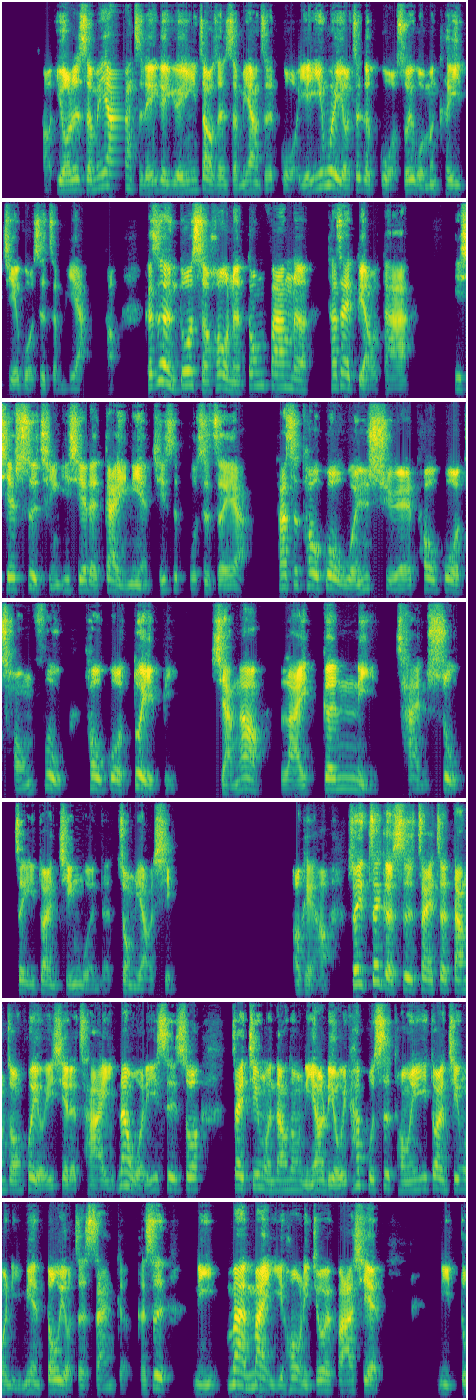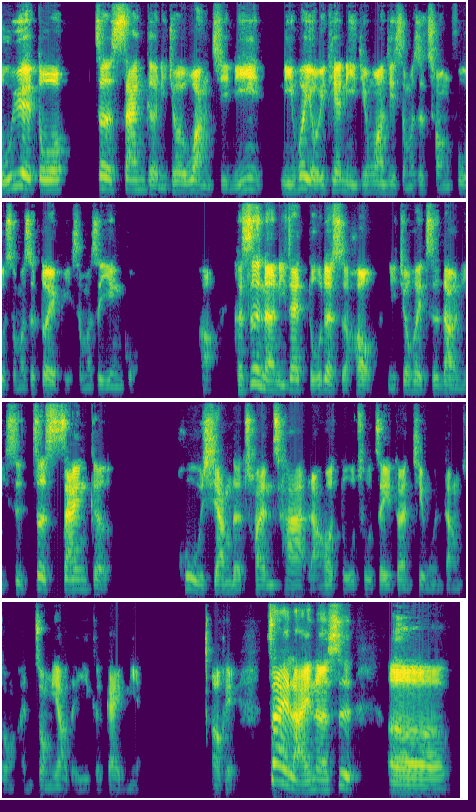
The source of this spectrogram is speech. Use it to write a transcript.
有了什么样子的一个原因，造成什么样子的果，也因为有这个果，所以我们可以结果是怎么样？好，可是很多时候呢，东方呢，他在表达一些事情、一些的概念，其实不是这样，他是透过文学、透过重复、透过对比，想要来跟你阐述这一段经文的重要性。OK，好，所以这个是在这当中会有一些的差异。那我的意思是说，在经文当中你要留意，它不是同一段经文里面都有这三个。可是你慢慢以后，你就会发现，你读越多，这三个你就会忘记。你你会有一天你已经忘记什么是重复，什么是对比，什么是因果。好，可是呢，你在读的时候，你就会知道你是这三个互相的穿插，然后读出这一段经文当中很重要的一个概念。OK，再来呢是呃。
